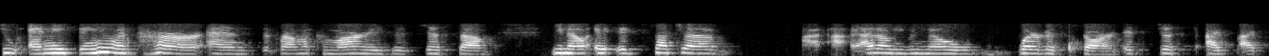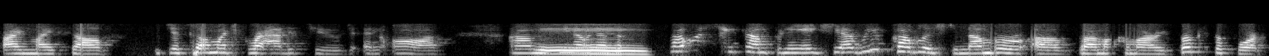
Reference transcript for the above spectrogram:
do anything with her and the Brahma Kumaris is just, um, you know, it, it's such a I, I don't even know where to start. It's just I, I find myself just so much gratitude and awe. Um, mm. You know, as a mm. publishing company, HCI, we've published a number of Brahma Kumari books before.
